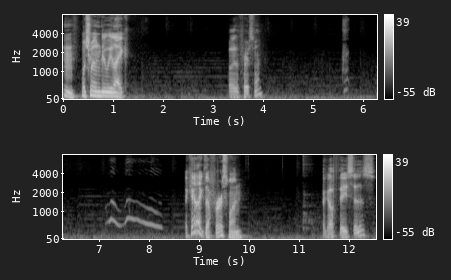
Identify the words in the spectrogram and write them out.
hmm, which one do we like? Probably the first one. Woo! Woo! I kind of like the first one. Check out faces.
